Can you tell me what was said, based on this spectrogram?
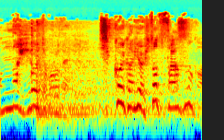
こんな広いところでちっこい鍵を一つ探すのか？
